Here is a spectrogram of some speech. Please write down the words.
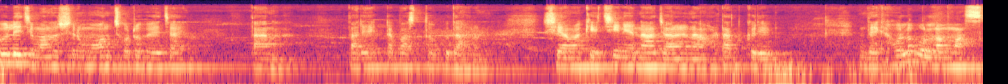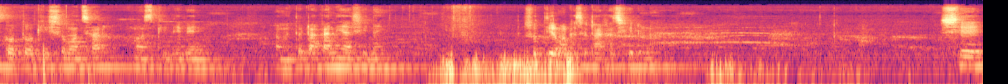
হলে যে মানুষের মন ছোট হয়ে যায় তা না। তার একটা বাস্তব উদাহরণ। সে আমাকে চিনে না, জানে না, হঠাৎ করে দেখা হলো, বললাম মাছ কত কি সমাচার? মাছ কি দেবেন? আমি তো টাকা নিয়ে আসি নাই। সত্যি আমার কাছে টাকা ছিল না। সে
